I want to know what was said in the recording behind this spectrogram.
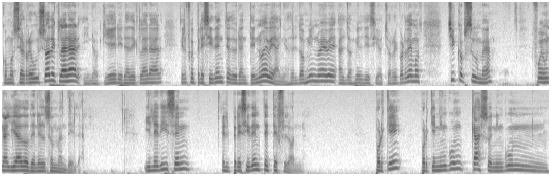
Como se rehusó a declarar y no quiere ir a declarar, él fue presidente durante nueve años, del 2009 al 2018. Recordemos, Jacob Zuma fue un aliado de Nelson Mandela y le dicen el presidente Teflón. ¿Por qué? Porque en ningún caso, ningún,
